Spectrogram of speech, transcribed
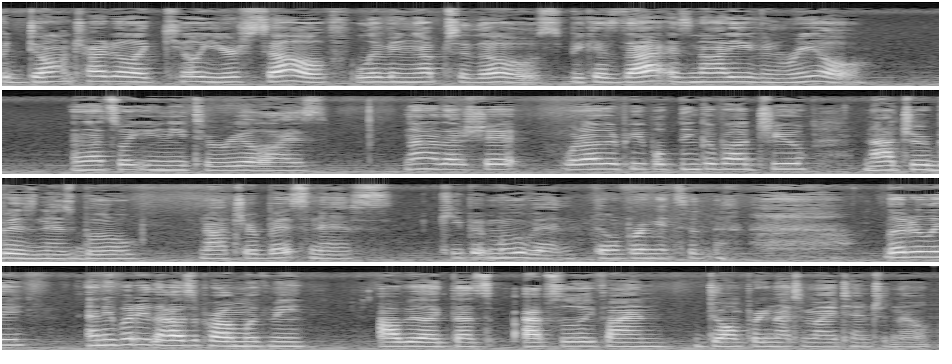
But don't try to like kill yourself living up to those because that is not even real. And that's what you need to realize. None of that shit, what other people think about you, not your business, boo. Not your business keep it moving. Don't bring it to literally anybody that has a problem with me. I'll be like, that's absolutely fine. Don't bring that to my attention though,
